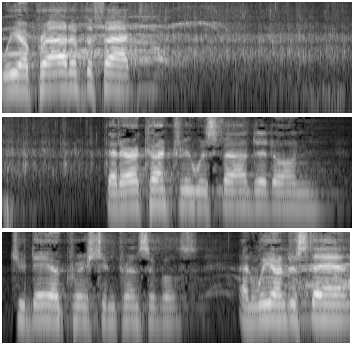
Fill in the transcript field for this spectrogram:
We are proud of the fact that our country was founded on Judeo Christian principles, and we understand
